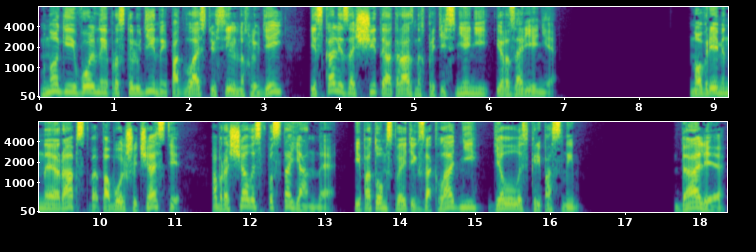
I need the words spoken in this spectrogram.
многие вольные простолюдины под властью сильных людей искали защиты от разных притеснений и разорения. Но временное рабство, по большей части, обращалось в постоянное, и потомство этих закладней делалось крепостным. Далее,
